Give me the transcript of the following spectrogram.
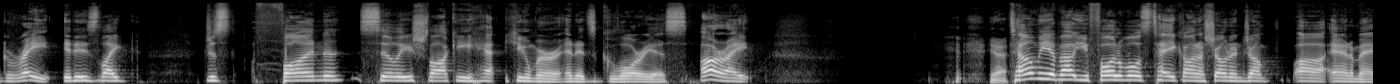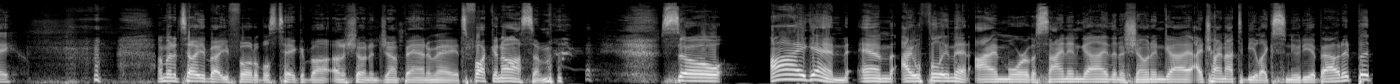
great. It is like just fun, silly, schlocky he- humor, and it's glorious. All right, yeah. tell me about Ufotable's take on a Shonen Jump uh, anime. I'm going to tell you about Ufotable's take about on a Shonen Jump anime. It's fucking awesome. so, I again am I will fully admit I'm more of a seinen guy than a shonen guy. I try not to be like snooty about it, but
